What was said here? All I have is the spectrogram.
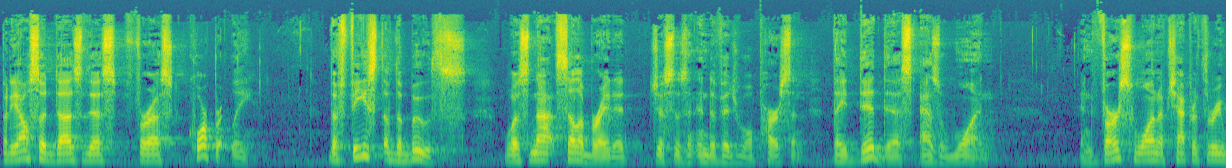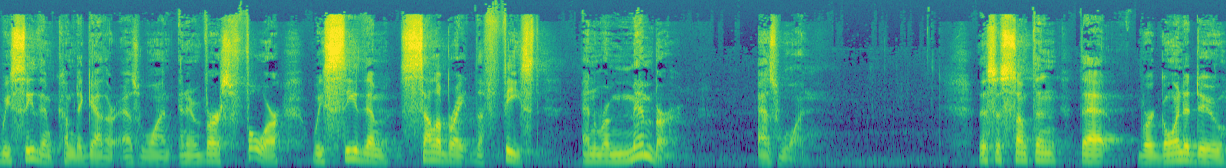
But He also does this for us corporately. The Feast of the Booths was not celebrated just as an individual person. They did this as one. In verse 1 of chapter 3, we see them come together as one. And in verse 4, we see them celebrate the feast and remember as one. This is something that we're going to do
